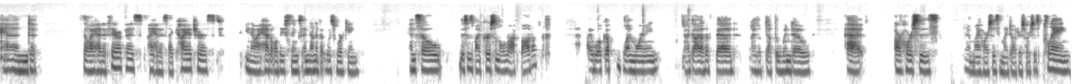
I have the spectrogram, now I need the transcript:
And so I had a therapist, I had a psychiatrist, you know, I had all these things and none of it was working. And so this is my personal rock bottom. I woke up one morning, I got out of bed, I looked out the window at our horses, and my horses and my daughter's horses playing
